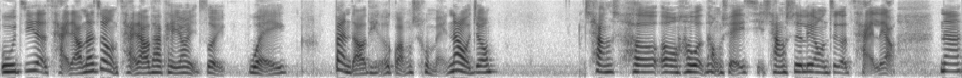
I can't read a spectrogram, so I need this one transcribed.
无机的材料。那这种材料它可以用于作为半导体和光触媒。那我就。尝和嗯和我的同学一起尝试利用这个材料，那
